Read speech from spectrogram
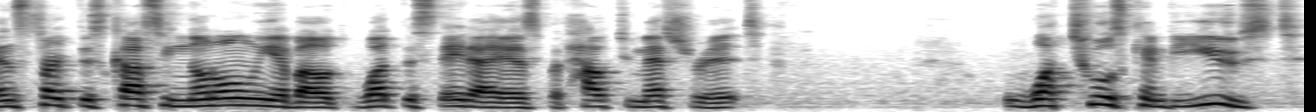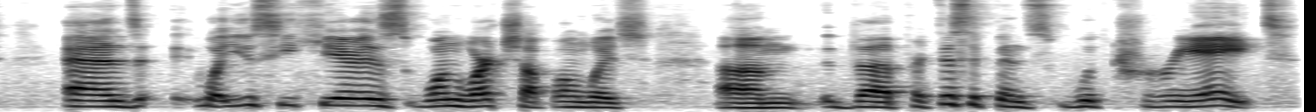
and start discussing not only about what this data is, but how to measure it, what tools can be used. And what you see here is one workshop on which um, the participants would create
